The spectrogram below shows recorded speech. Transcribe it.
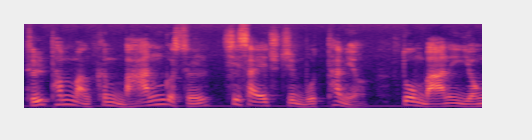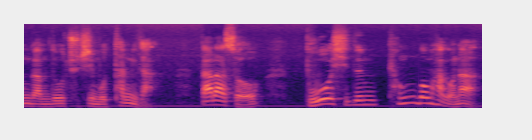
들판만큼 많은 것을 시사해 주지 못하며 또 많은 영감도 주지 못합니다. 따라서 무엇이든 평범하거나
